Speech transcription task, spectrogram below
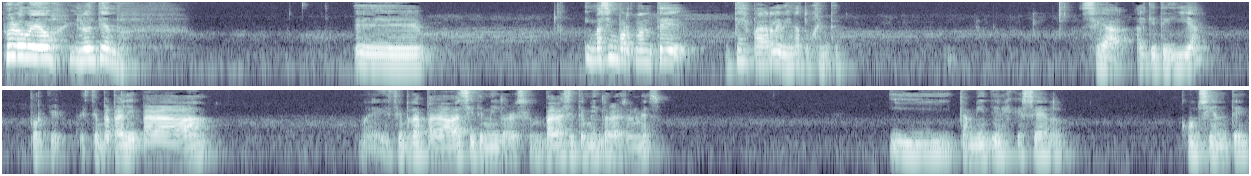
Pero lo veo y lo entiendo. Eh, y más importante, tienes que pagarle bien a tu gente. Sea al que te guía, porque este pata le pagaba, este pata pagaba 7 mil dólares, paga 7 mil dólares al mes. Y también tienes que ser consciente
